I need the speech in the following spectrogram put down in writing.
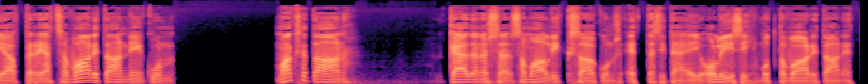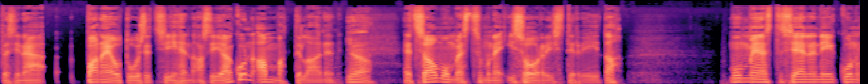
Ja periaatteessa vaaditaan niin kuin, maksetaan käytännössä samaa liksaa kuin että sitä ei olisi, mutta vaaditaan, että sinä paneutuisit siihen asiaan kuin ammattilainen. Joo. Et se on mun mielestä semmoinen iso ristiriita. Mun mielestä siellä niin kun,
